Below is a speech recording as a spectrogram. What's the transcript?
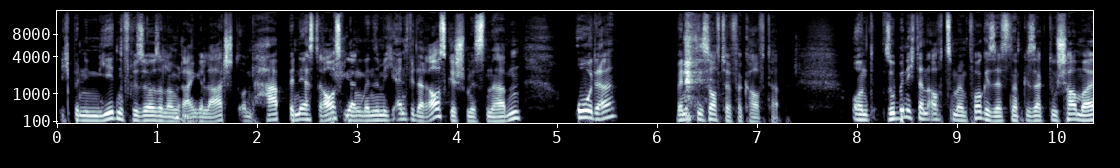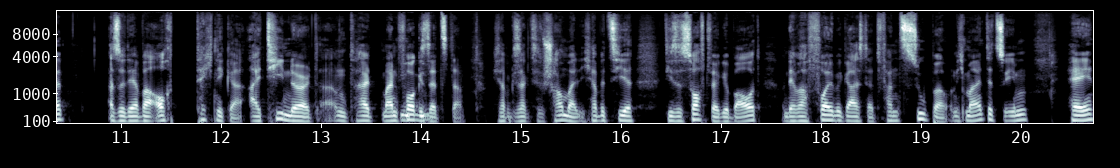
Ich bin in jeden Friseursalon mhm. reingelatscht und hab, bin erst rausgegangen, wenn sie mich entweder rausgeschmissen haben oder wenn ich die Software verkauft habe. Und so bin ich dann auch zu meinem Vorgesetzten und habe gesagt, du schau mal, also der war auch Techniker, IT-Nerd und halt mein mhm. Vorgesetzter. Ich habe gesagt, schau mal, ich habe jetzt hier diese Software gebaut und der war voll begeistert, fand's super. Und ich meinte zu ihm, hey,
